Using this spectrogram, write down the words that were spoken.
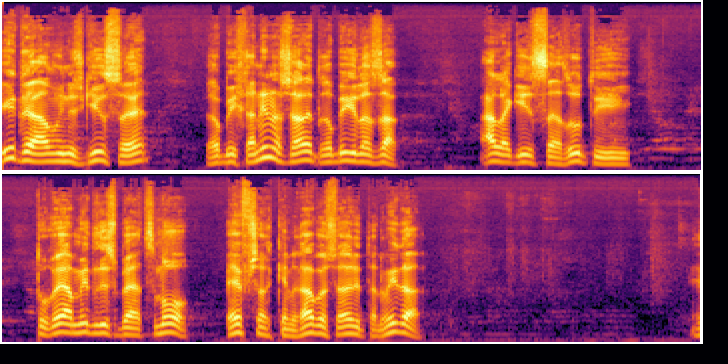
אידא אמרינש גירסה, רבי חנינא שאל את רבי אלעזר. על הגרסה הזאת היא תובע מדרש בעצמו, אפשר כן רבא שאל את תלמידה. אה,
